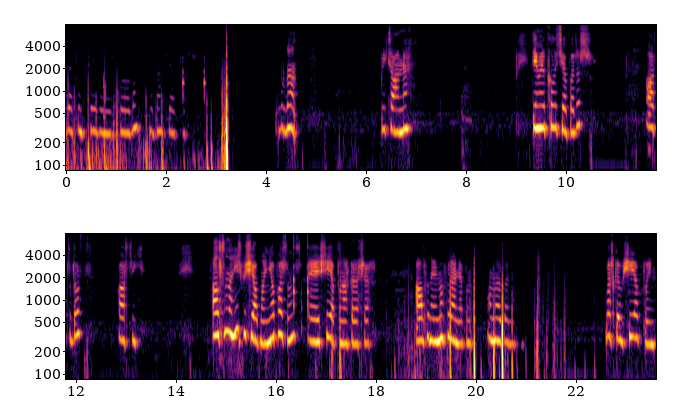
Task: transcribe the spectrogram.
crafting table'ımızı koyalım. Buradan şey yapacağız. Buradan bir tane demir kılıç yaparız. Artı 4 artı 2. Altından hiçbir şey yapmayın. Yaparsanız eee, şey yapın arkadaşlar. Altın elma falan yapın. Onlardan yapın. Başka bir şey yapmayın.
